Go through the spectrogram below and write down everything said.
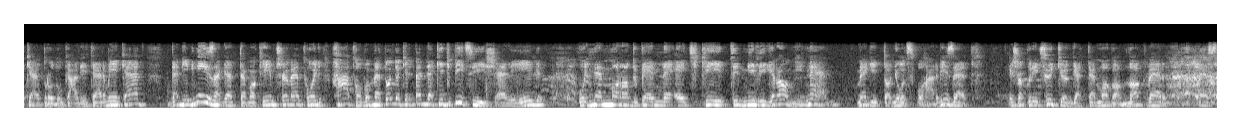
kell produkálni terméket, de még nézegettem a kémcsövet, hogy hát ha van, mert tulajdonképpen nekik pici is elég, hogy nem marad benne egy-két milligrammi. Nem. Megittam nyolc pohár vizet, és akkor így fütyöngettem magamnak, mert ezt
